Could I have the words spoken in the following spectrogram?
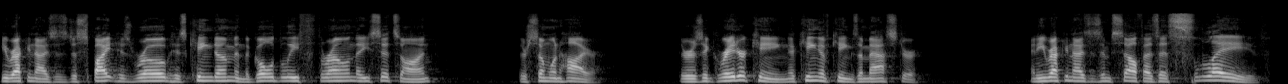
He recognizes, despite his robe, his kingdom, and the gold leaf throne that he sits on, there's someone higher. There is a greater king, a king of kings, a master. And he recognizes himself as a slave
